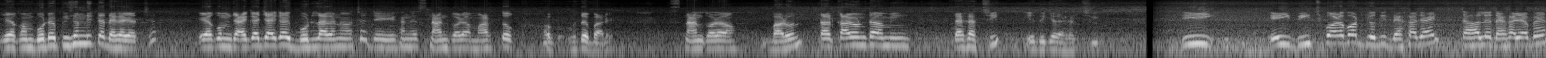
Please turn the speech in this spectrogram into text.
এরকম বোর্ডের পিছন দিকটা দেখা যাচ্ছে। এরকম জায়গায় জায়গায় বোর্ড লাগানো আছে যে এখানে স্নান করা মারাত্মক হতে পারে। স্নান করা বারণ। তার কারণটা আমি দেখাচ্ছি, এদিকে দেখাচ্ছি। এই এই বিচ বরাবর যদি দেখা যায়, তাহলে দেখা যাবে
